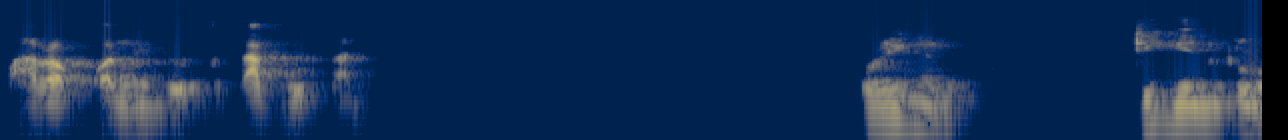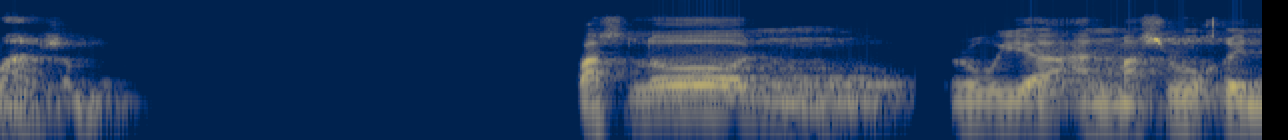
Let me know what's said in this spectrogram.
Farokon itu ketakutan. Keringet dingin keluar semua. Paslon ruya an masruqin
